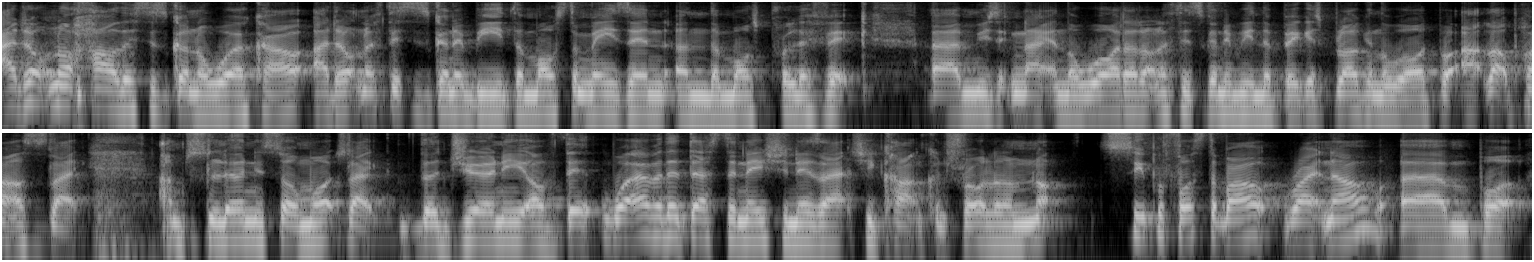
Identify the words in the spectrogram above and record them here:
I don't know how this is going to work out. I don't know if this is going to be the most amazing and the most prolific uh, music night in the world. I don't know if this is going to be the biggest blog in the world. But at that point, I was like, I'm just learning so much. Like the journey of the, whatever the destination is, I actually can't control, and I'm not super fussed about right now. Um, but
